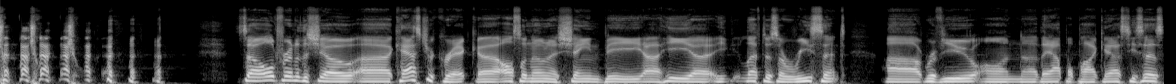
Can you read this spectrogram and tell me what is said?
got. So, old friend of the show, uh, Castor Crick, uh, also known as Shane B, uh, he uh, he left us a recent uh, review on uh, the Apple podcast. He says,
